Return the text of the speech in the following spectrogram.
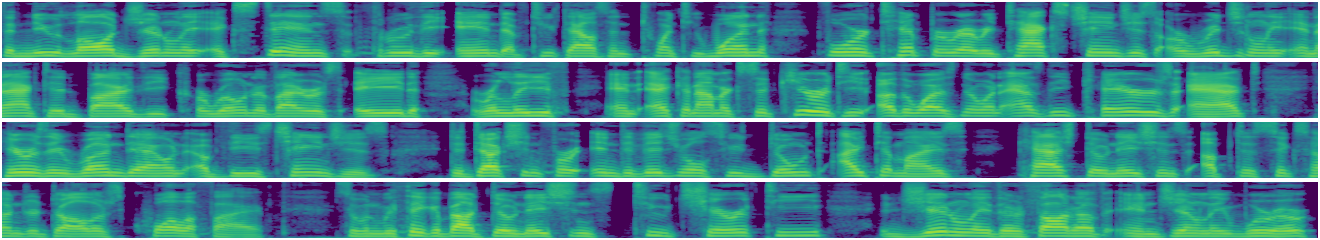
The new law generally extends through the end of 2021 for temporary tax changes originally enacted by the Coronavirus Aid, Relief, and Economic Security, otherwise known as the CARES Act. Here is a rundown of these changes. Deduction for individuals who don't itemize cash donations up to $600 qualify. So when we think about donations to charity, generally they're thought of and generally were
